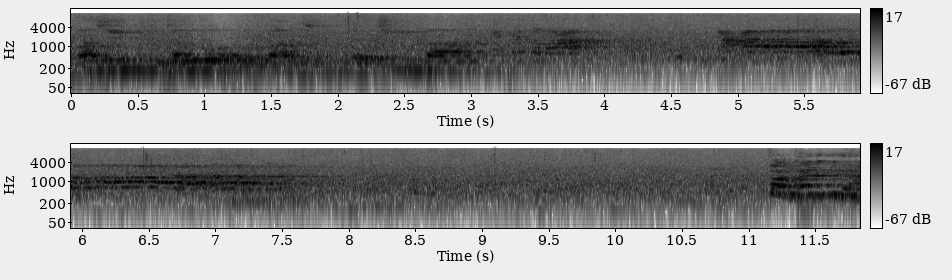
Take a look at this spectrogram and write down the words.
没关系，你只跟我放心的去吧。别走啊！啊！放开那个女孩！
